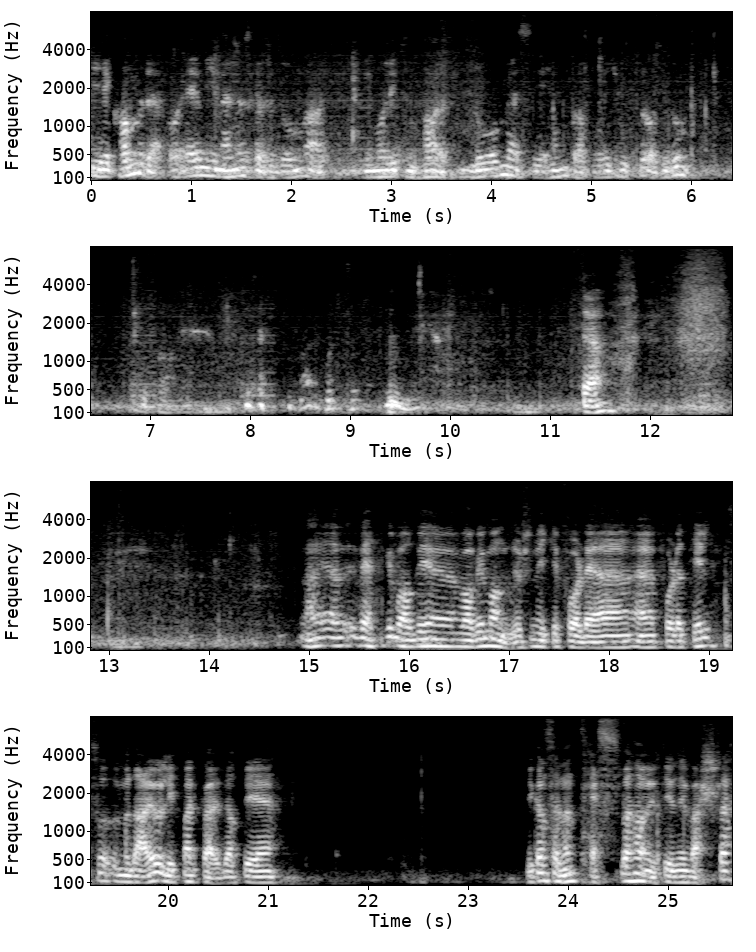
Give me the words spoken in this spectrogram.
de har kommet der? Og er vi mennesker så dumme at vi må liksom ha lovmessige hindre for å ikke oppføre oss så dumt? Ja. Nei, jeg vet ikke hva vi, hva vi mangler som ikke får det, eh, får det til. Så, men det er jo litt merkverdig at vi Vi kan sende en Tesla ut i universet,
